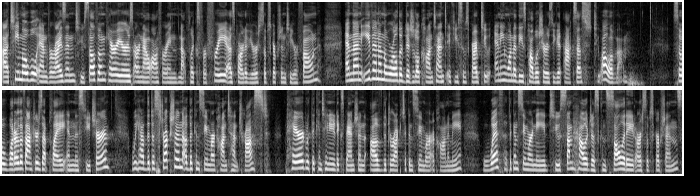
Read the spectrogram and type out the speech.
Uh, T-Mobile and Verizon, two cell phone carriers, are now offering Netflix for free as part of your subscription to your phone. And then even in the world of digital content, if you subscribe to any one of these publishers, you get access to all of them. So what are the factors at play in this future? We have the destruction of the consumer content trust paired with the continued expansion of the direct-to-consumer economy with the consumer need to somehow just consolidate our subscriptions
